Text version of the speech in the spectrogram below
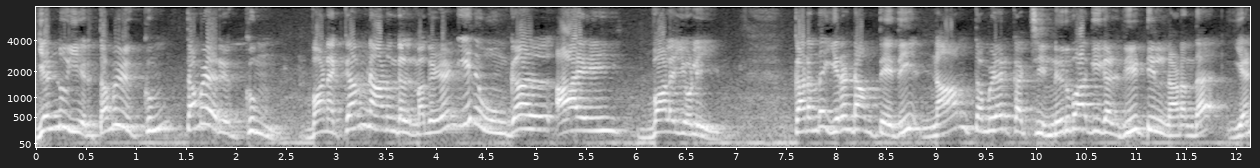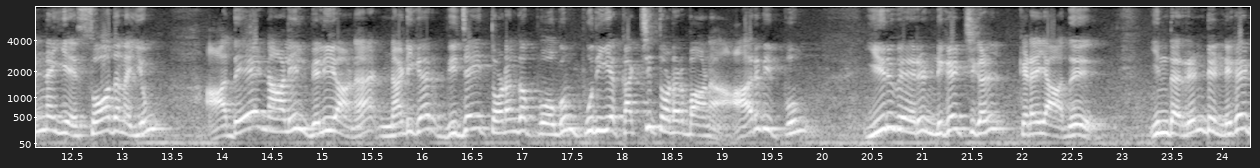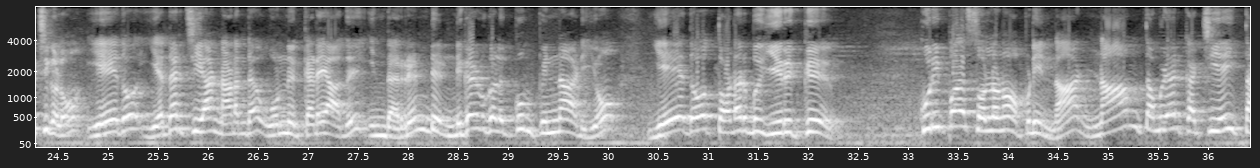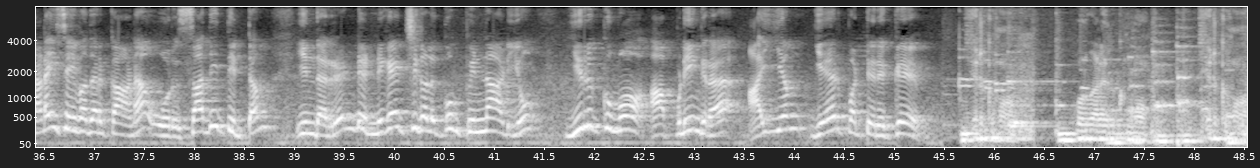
எண்ணுயிர் தமிழுக்கும் தமிழருக்கும் வணக்கம். நான் உங்கள் மகிழன். இது உங்கள் ஆய் வலையொலி கடந்த இரண்டாம் தேதி நாம் தமிழர் கட்சி நிர்வாகிகள் வீட்டில் நடந்த என்ஐஏ சோதனையும் அதே நாளில் வெளியான நடிகர் விஜய் தொடங்க போகும் புதிய கட்சி தொடர்பான அறிவிப்பும் இருவேறு நிகழ்ச்சிகள் கிடையாது. இந்த ரெண்டு நிகழ்ச்சிகளும் ஏதோ எதர்ச்சியா நடந்த ஒன்று கிடையாது. இந்த ரெண்டு நிகழ்வுகளுக்கும் பின்னாடியும் ஏதோ தொடர்பு இருக்கு. குறிப்பா சொல்லணும் அப்படின்னா நாம் தமிழர் கட்சியை தடை செய்வதற்கான ஒரு சதி திட்டம் இந்த ரெண்டு நிகழ்ச்சிகளுக்கும் பின்னாடியும் இருக்குமோ அப்படிங்கிற ஐயம் ஏற்பட்டிருக்கு. இருக்குமோ? ஒருவேளை இருக்குமோ? இருக்குமோ?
